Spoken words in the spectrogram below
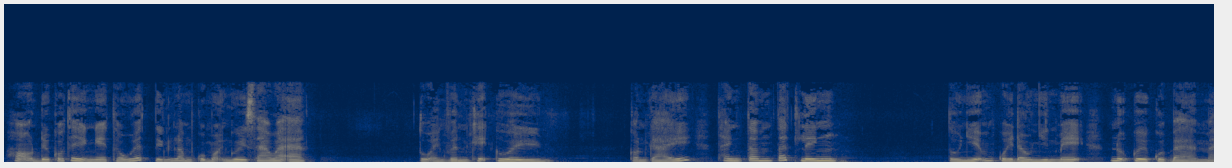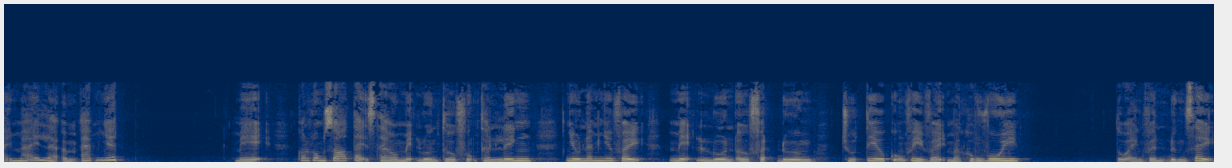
họ đều có thể nghe thấu hết tiếng lòng của mọi người sao ạ? Tô Ánh Vân khẽ cười. Con gái, thành tâm tất linh. Tô nhiễm quay đầu nhìn mẹ, nụ cười của bà mãi mãi là ấm áp nhất. Mẹ, con không rõ tại sao mẹ luôn thờ phụng thần linh. Nhiều năm như vậy, mẹ luôn ở Phật đường, chú Tiêu cũng vì vậy mà không vui. Tô Ánh Vân đứng dậy,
